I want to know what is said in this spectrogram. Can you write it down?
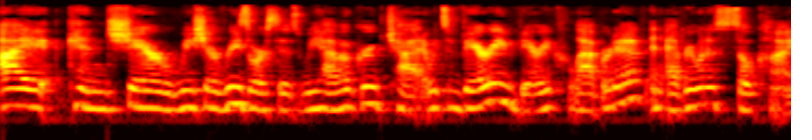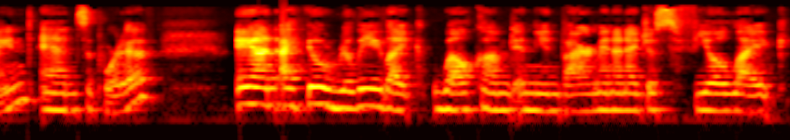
I can share we share resources. We have a group chat. It's very very collaborative and everyone is so kind and supportive. And I feel really like welcomed in the environment and I just feel like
